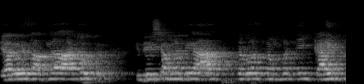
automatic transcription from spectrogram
त्यावेळेस आपल्याला आठवतं की देशामध्ये आज सर्व संपत्ती काहीच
